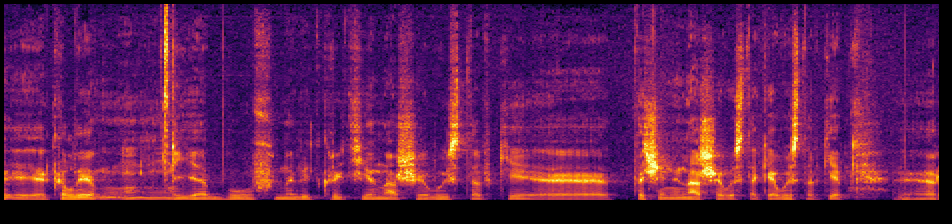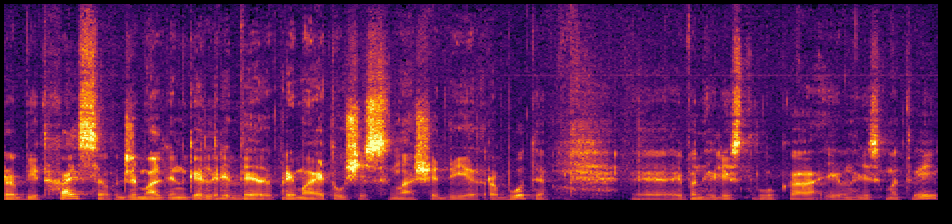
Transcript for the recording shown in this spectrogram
е, коли я був на відкритті нашої виставки, е, точніше не нашої виставки, а виставки робіт Хальса у Джемальдін Гелері, де приймають участь наші дві роботи, Евангеліст Лука і Евангеліст Матвій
